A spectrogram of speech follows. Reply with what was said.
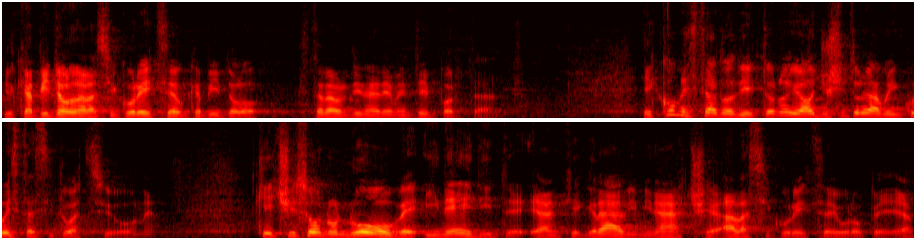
Il capitolo della sicurezza è un capitolo straordinariamente importante. E come è stato detto, noi oggi ci troviamo in questa situazione, che ci sono nuove, inedite e anche gravi minacce alla sicurezza europea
